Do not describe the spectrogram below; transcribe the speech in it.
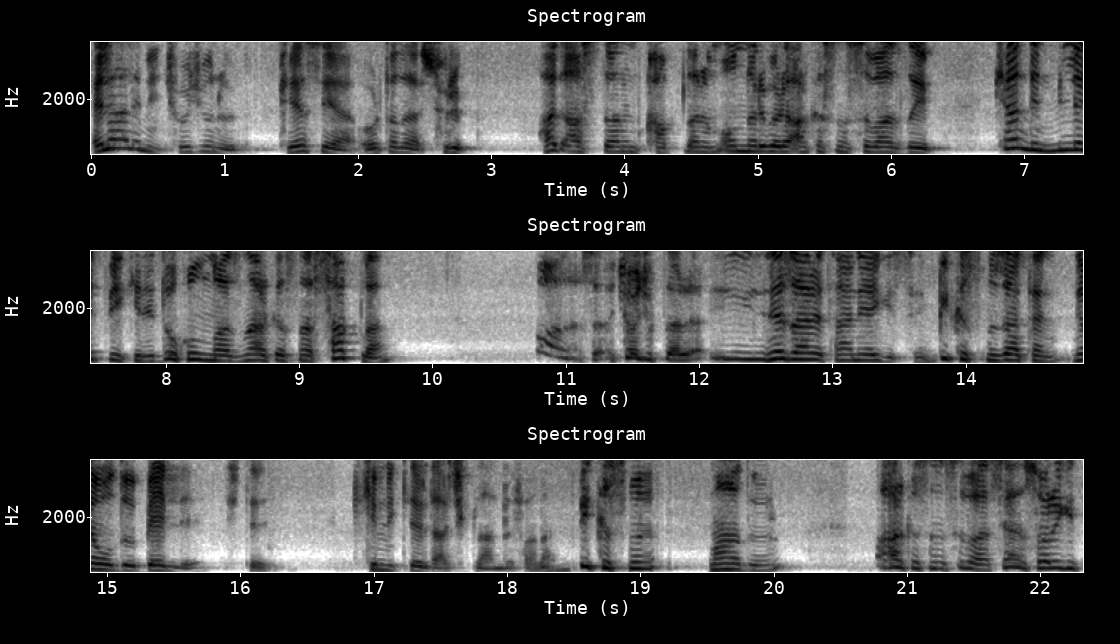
El alemin çocuğunu piyasaya, ortalığa sürüp hadi aslanım, kaplanım onları böyle arkasını sıvazlayıp kendin milletvekili dokunulmazın arkasına saklan. Ondan sonra çocuklar e, nezarethaneye gitsin. Bir kısmı zaten ne olduğu belli. İşte kimlikleri de açıklandı falan. Bir kısmı mağdur. Arkasını sıva. Sen sonra git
